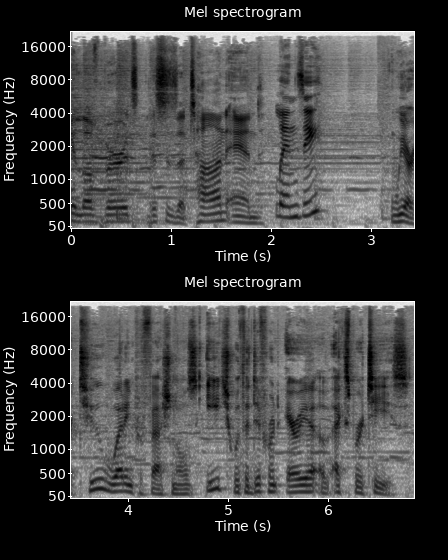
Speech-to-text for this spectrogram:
Hey, lovebirds, this is Atan, and Lindsay. we are two wedding professionals, each with a different area of expertise.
